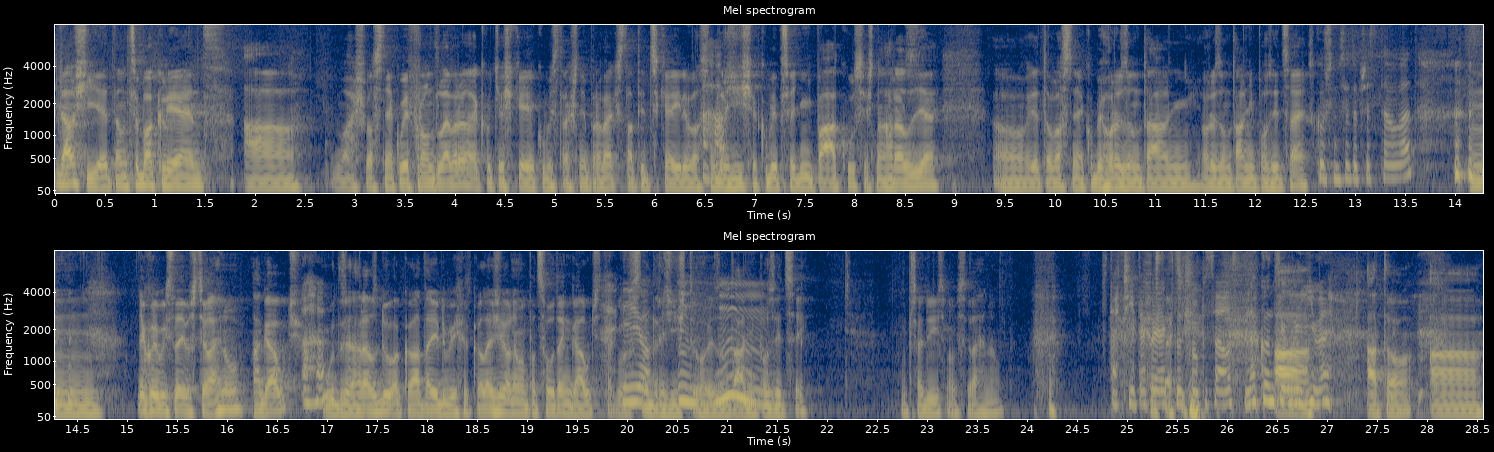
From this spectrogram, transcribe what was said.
další, je tam třeba klient a máš vlastně jakoby front lever, jako těžký, jakoby strašně prvek, statický, kde vlastně Aha. držíš jakoby přední páku, jsi na hrazdě je to vlastně jakoby horizontální, horizontální pozice. Zkusím si to představovat. mm, jako kdybych se tady prostě lehnul na gauč, udře hrazdu, akorát tady, kdybych jako ležel nebo pod celou ten gauč, tak vlastně jo. držíš tu horizontální mm. pozici. Předvíc, mám si lehnout. Stačí takhle, jak to popsal. Na konci a, uvidíme. A to. A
